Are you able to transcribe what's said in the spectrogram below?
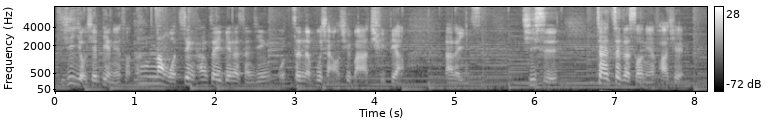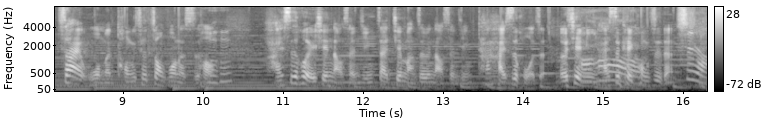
其实有些病人说，嗯，那我健康这一边的神经，我真的不想要去把它取掉，它的移植。其实，在这个时候，你会发现，在我们同一次中风的时候。嗯还是会有一些脑神经在肩膀这边，脑神经它还是活着，而且你还是可以控制的。是哦，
